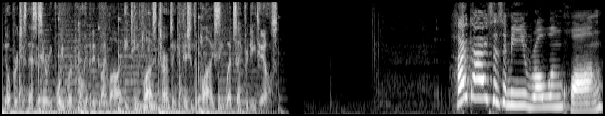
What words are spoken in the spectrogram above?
No purchase necessary. Void where prohibited by law. 18 plus terms and conditions apply. See website for details. Hi guys, it's me, Ruowen Huang.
